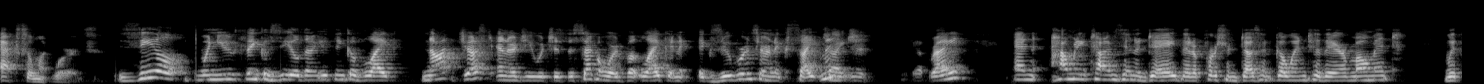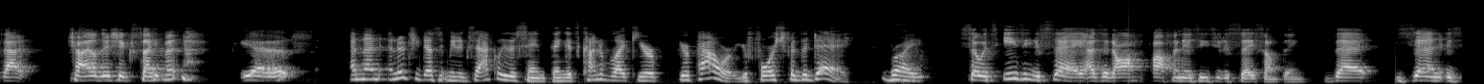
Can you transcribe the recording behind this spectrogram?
excellent words. Zeal, when you think of zeal, don't you think of like not just energy, which is the second word, but like an exuberance or an excitement, Excitement. right? And how many times in a day that a person doesn't go into their moment with that childish excitement? Yes. And then energy doesn't mean exactly the same thing. It's kind of like your your power, your force for the day. Right. So it's easy to say, as it often is easy to say something, that Zen is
